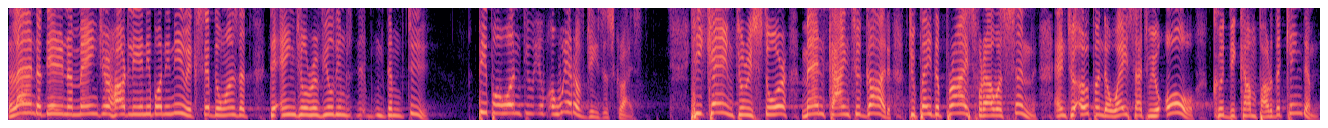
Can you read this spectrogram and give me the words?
Landed there in a manger, hardly anybody knew except the ones that the angel revealed him, them to. People weren't aware of Jesus Christ. He came to restore mankind to God, to pay the price for our sin, and to open the way so that we all could become part of the kingdom.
